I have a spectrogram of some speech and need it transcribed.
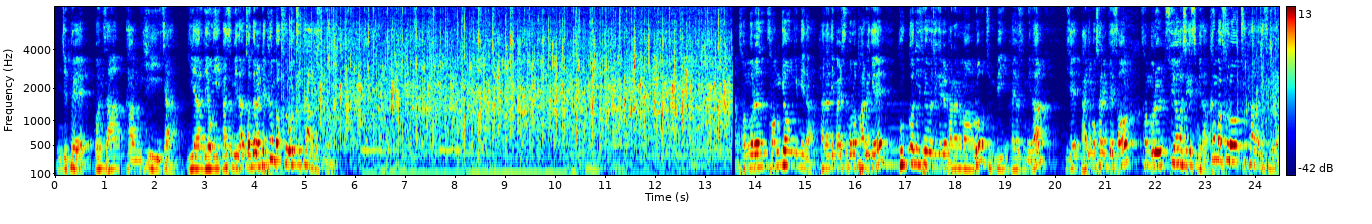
임집회 권사 강희자 이하 내용이 같습니다. 전달할 때 큰 박수로 축하하겠습니다. 선물은 성경입니다. 하나님 말씀으로 바르게 굳건히 세워지기를 바라는 마음으로 준비하였습니다. 이제 담임 목사님께서 선물을 수여하시겠습니다. 큰 박수로 축하하겠습니다.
